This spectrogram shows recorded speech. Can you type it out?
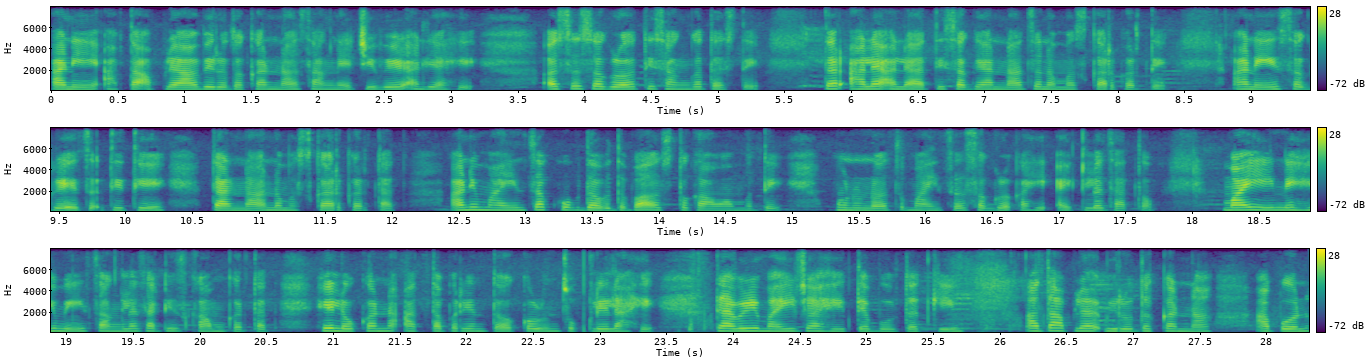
आणि आता आपल्या विरोधकांना सांगण्याची वेळ आली आहे. असं सगळं ती सांगत असते. तर आल्या आल्या ती सगळ्यांनाच नमस्कार करते. आणि सगळेच तिथे त्यांना नमस्कार करतात. आणि माईंचा खूप दबदबा असतो गावामध्ये. म्हणूनच माईचं सगळं काही ऐकलं जातं. माई नेहमी चांगल्यासाठीच काम करतात. हे लोकांना आत्तापर्यंत कळून चुकलेलं आहे. त्यावेळी माई ज्या आहेत त्या बोलतात की आता आपल्या विरोधकांना आपण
